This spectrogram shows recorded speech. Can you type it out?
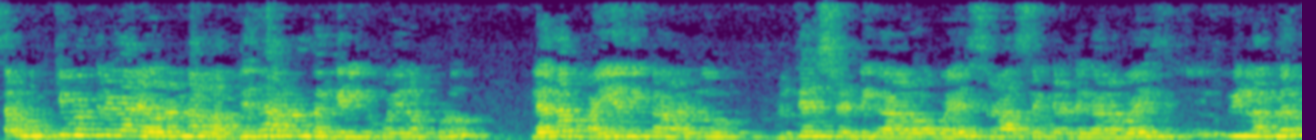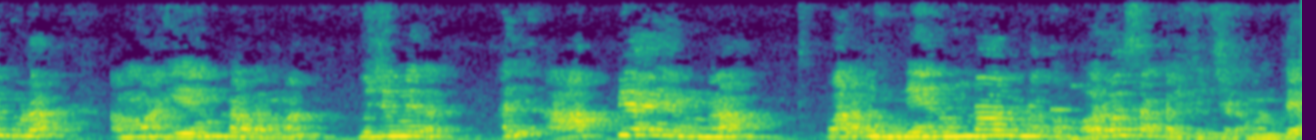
సరే ముఖ్యమంత్రి గారు ఎవరైనా లబ్ధిదారుల దగ్గరికి పోయినప్పుడు లేదా పై అధికారులు రితేష్ రెడ్డి గారు వైఎస్ రాజశేఖర రెడ్డి గారు వైఎస్ వీళ్ళందరూ కూడా అమ్మ ఏం కాదమ్మా? భుజం మీద. అది ఆప్యాయంగా వాళ్ళకు నేనున్నానన్న ఒక భరోసా కల్పించడం అంతే.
